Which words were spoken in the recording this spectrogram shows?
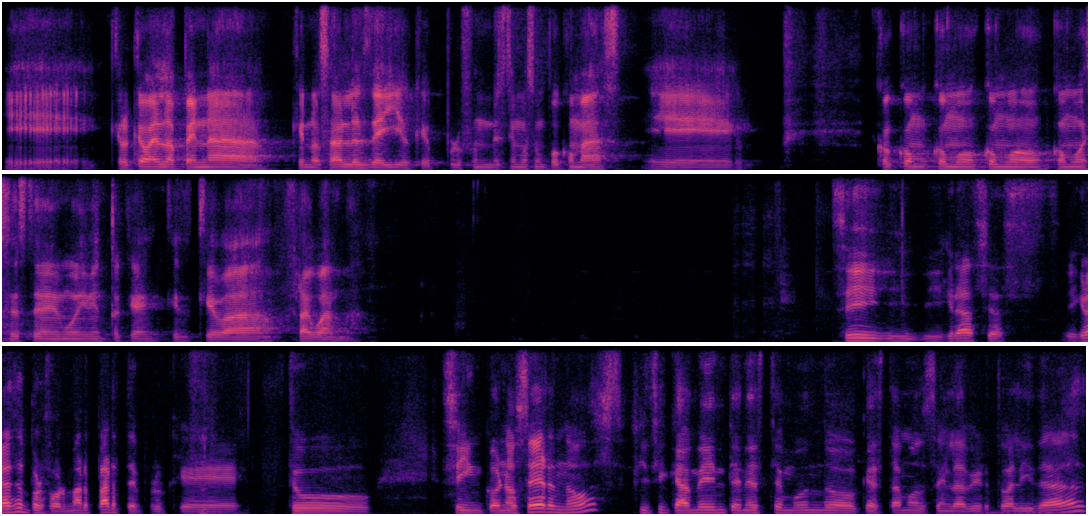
Eh, creo que vale la pena que nos hables de ello, que profundicemos un poco más. Eh, ¿cómo, cómo, cómo, cómo, es este movimiento que, que, que va fraguando? Sí, y, y gracias y gracias por formar parte, porque tú, sin conocernos físicamente en este mundo que estamos en la virtualidad,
